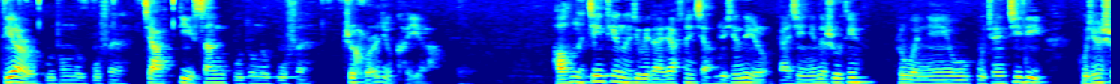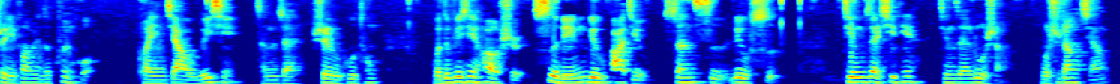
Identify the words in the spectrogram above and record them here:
第二股东的股份加第三股东的股份之和就可以了。好，那今天呢就为大家分享这些内容，感谢您的收听。如果您有股权激励、股权设计方面的困惑，欢迎加我微信，咱们再深入沟通。我的微信号是四零六八九三四六四。金不在西天，金在路上。我是张翔，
